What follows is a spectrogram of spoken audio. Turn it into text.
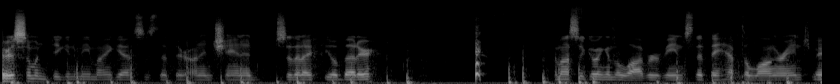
There's someone digging me, my guess is that they're unenchanted so that I feel better. I'm also going in the lava ravine so that they have to long range me.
